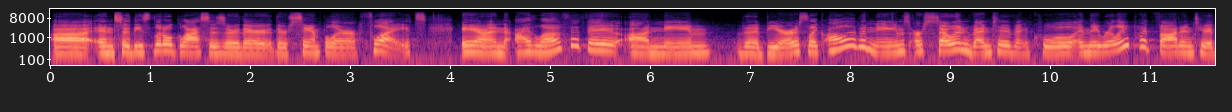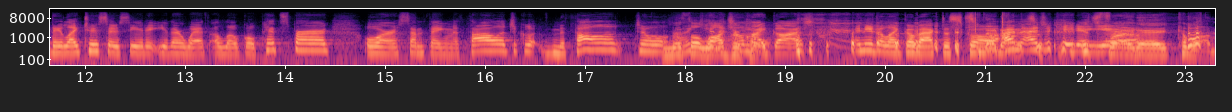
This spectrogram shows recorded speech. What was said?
Uh, and so these little glasses are their, their sampler flights. And I love that they uh, name the beers. Like all of the names are so inventive and cool, and they really put thought into it. They like to associate it either with a local Pittsburgh or something mythological, mythological. Mythological. Oh my gosh, I need to like go back to school. No, no, I'm it's- educating It's you. Friday. Come on.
